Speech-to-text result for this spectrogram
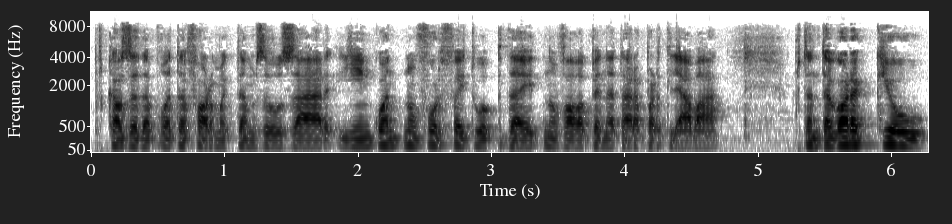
por causa da plataforma que estamos a usar. E enquanto não for feito o update, não vale a pena estar a partilhar lá. Portanto, agora que eu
